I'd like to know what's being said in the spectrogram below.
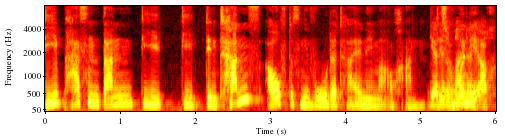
Die passen dann die die, den Tanz auf das Niveau der Teilnehmer auch an. Ja, die zumal die auch,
